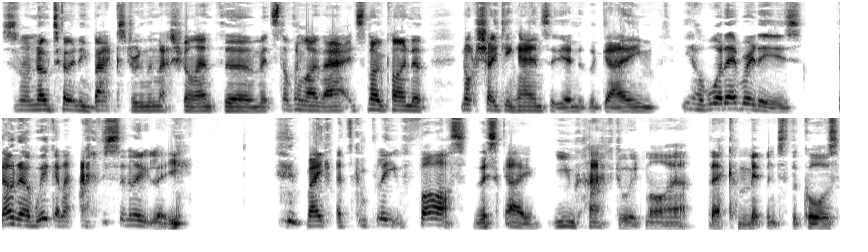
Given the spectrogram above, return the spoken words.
sort of no turning backs during the national anthem it's nothing like that it's no kind of not shaking hands at the end of the game you know whatever it is no no we're going to absolutely make a complete farce this game. You have to admire their commitment to the cause.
